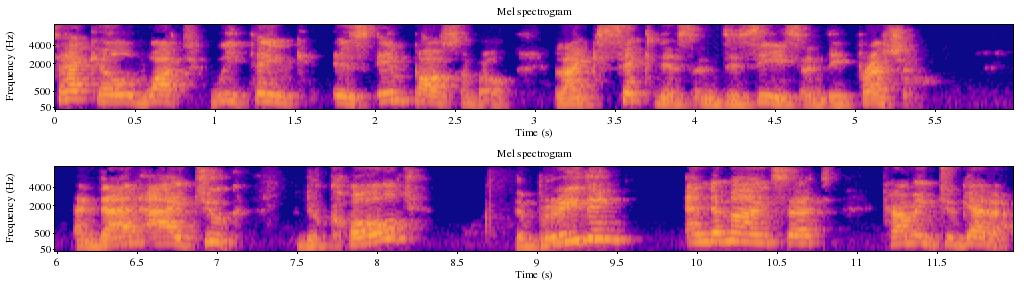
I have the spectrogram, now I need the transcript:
tackle what we think is impossible, like sickness and disease and depression. And then I took the cold, the breathing, and the mindset coming together.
